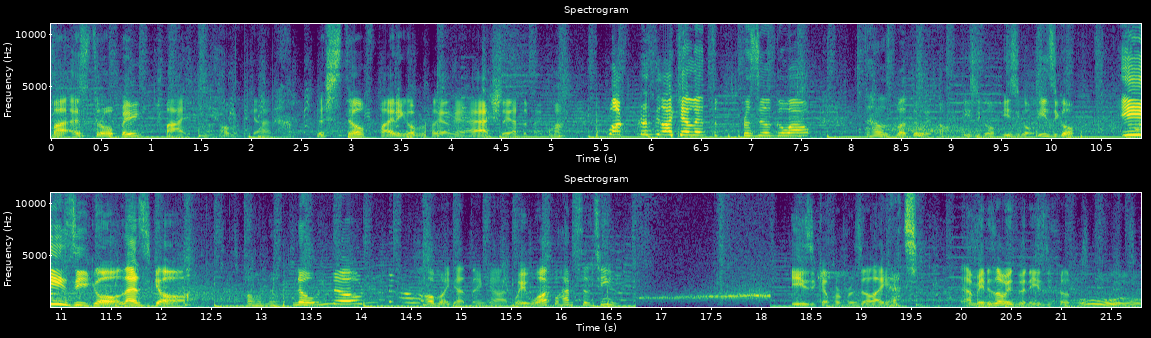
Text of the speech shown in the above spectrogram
Maestro B. Five. Oh, my God. They're still fighting over... Okay, okay, I actually had to fight. Come on. What? Brazil, I can't let Brazil go out. What the hell is Blood doing? Oh, easy go, easy go, easy go. Easy go. Let's go. Oh, no, no, no, no. Oh, my God, thank God. Wait, what? What happens to the team? Easy come for Brazil, I guess. I mean, it's always been easy for them. Ooh.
